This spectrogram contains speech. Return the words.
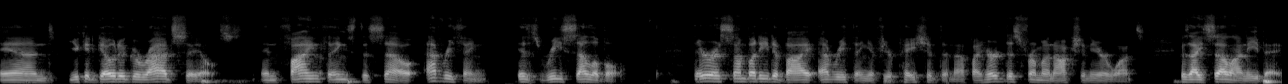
and you could go to garage sales and find things to sell everything is resellable there is somebody to buy everything if you're patient enough. I heard this from an auctioneer once because I sell on eBay.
